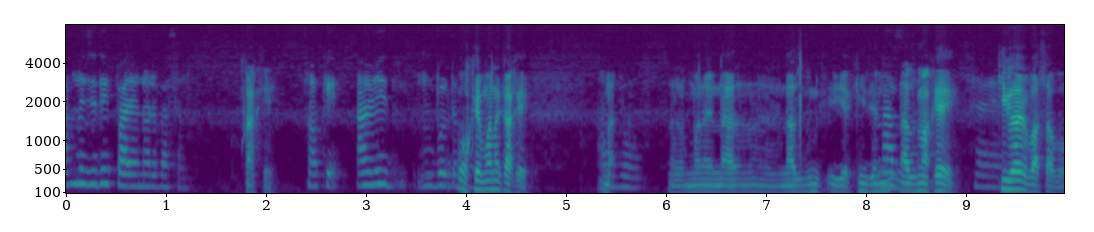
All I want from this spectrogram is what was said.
আপনি যদি পারেন ওরে বাঁচান। কাকে? ওকে আমি বলতে ওকে মানে কাকে? মানে নাজমিন ইয়ে কি জানি? নাজমাকে? হ্যাঁ। কীভাবে বাঁচাবো?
